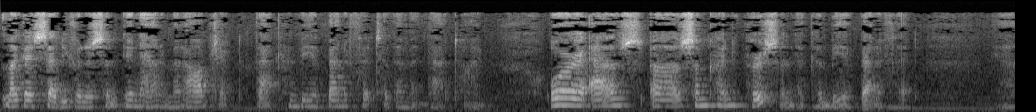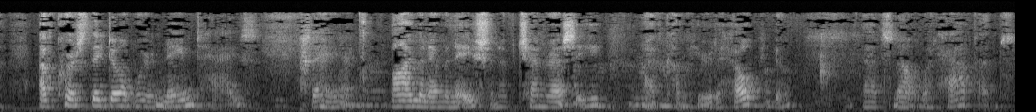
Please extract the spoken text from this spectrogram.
like I said, even as an inanimate object, that can be a benefit to them at that time. Or as uh, some kind of person that can be of benefit. Yeah. Of course, they don't wear name tags saying, I'm an emanation of Chenrezi, I've come here to help you. That's not what happens.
